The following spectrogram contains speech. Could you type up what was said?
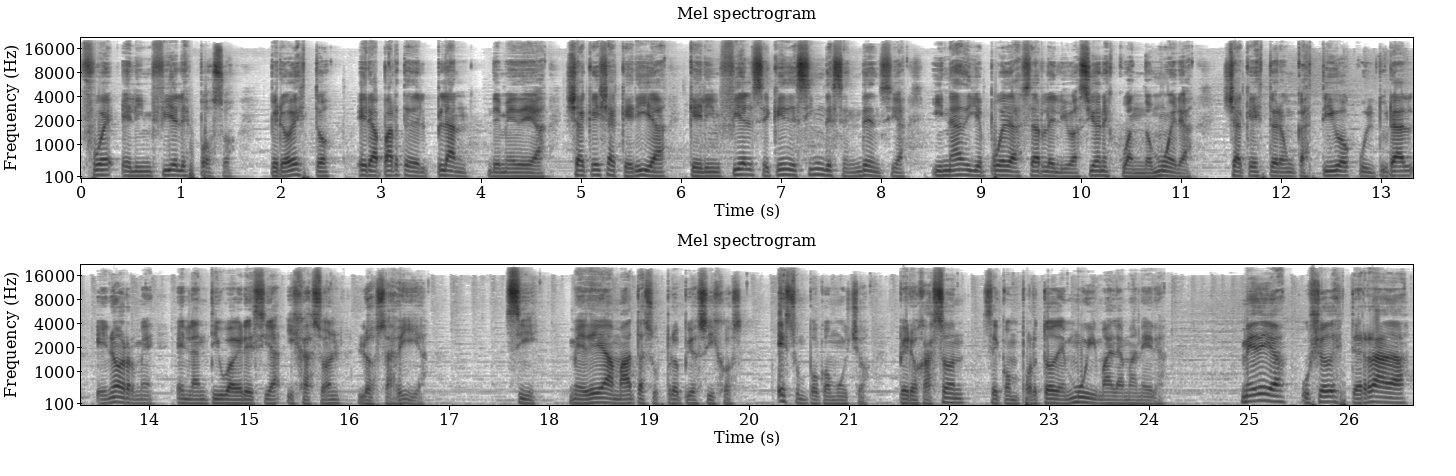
fue el infiel esposo, pero esto era parte del plan de Medea, ya que ella quería que el infiel se quede sin descendencia y nadie pueda hacerle libaciones cuando muera, ya que esto era un castigo cultural enorme en la antigua Grecia y Jasón lo sabía. Sí, Medea mata a sus propios hijos, es un poco mucho, pero Jasón se comportó de muy mala manera. Medea huyó desterrada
